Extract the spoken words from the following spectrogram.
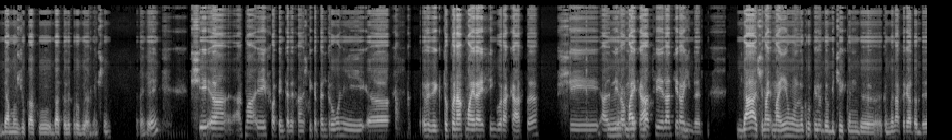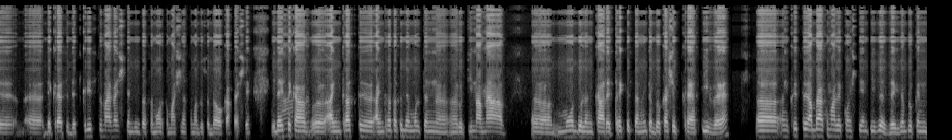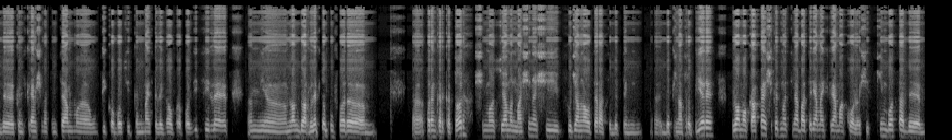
de a mă juca cu datele probleme, știi? Ok. Și uh, acum e foarte interesant, știi că pentru unii, uh, eu zic, tu până acum erai singur acasă și alții erau mai, plecați, mai, alții erau invers. Da, și mai, mai e un lucru că eu de obicei când, când venea perioada de, de creație de scris, mai aveam și tendința să mă urc în mașină să mă duc să beau o cafea, știi? Ideea ah. este că a, a, intrat, a intrat atât de mult în, în rutina mea Uh, modul în care trec peste anumite blocaje creative, uh, încât abia acum le conștientizez. De exemplu, când, când scriam și mă simțeam uh, un pic obosit când nu mai se legau propozițiile, îmi, îmi luam doar laptopul fără, fără încărcător și mă suiam în mașină și fugeam la o terasă de prin, de prin apropiere, luam o cafea și cât mă ținea bateria mai scriam acolo și schimbul ăsta de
